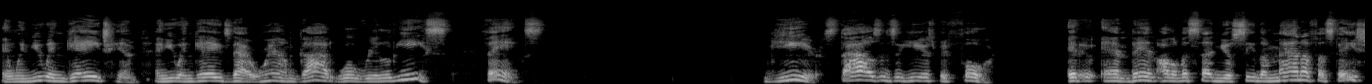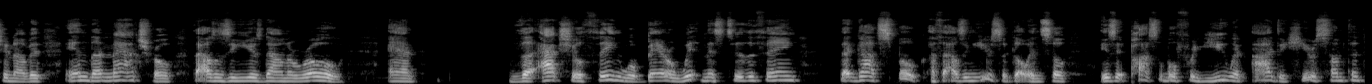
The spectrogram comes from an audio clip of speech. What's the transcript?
and when you engage him and you engage that realm god will release things. Years thousands of years before. It, and then all of a sudden you'll see the manifestation of it in the natural thousands of years down the road. And the actual thing will bear witness to the thing that God spoke a thousand years ago. And so is it possible for you and I to hear something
